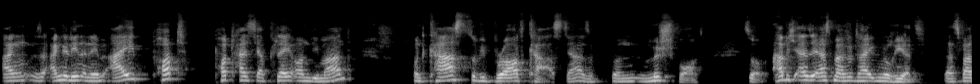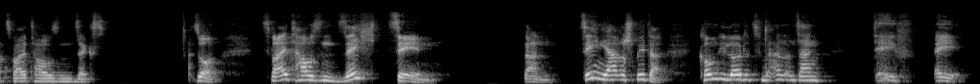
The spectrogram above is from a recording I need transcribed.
an, angelehnt an dem iPod. Pod heißt ja Play on Demand und Cast sowie Broadcast, ja, also so ein Mischwort. So, habe ich also erstmal total ignoriert. Das war 2006. So, 2016 dann, zehn Jahre später, kommen die Leute zu mir an und sagen, Dave, ey,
